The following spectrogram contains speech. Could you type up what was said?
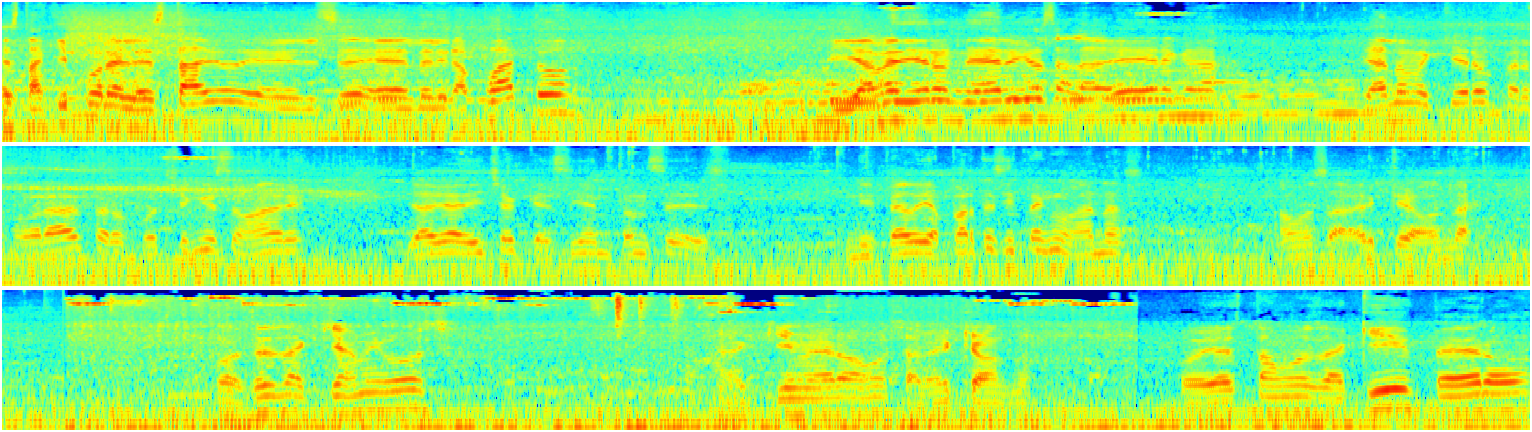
Está aquí por el estadio del, del Irapuato. Y ya me dieron nervios a la verga. Ya no me quiero perforar, pero pues chingue su madre. Ya había dicho que sí, entonces ni pedo. Y aparte sí tengo ganas. Vamos a ver qué onda. Pues es aquí amigos. Aquí mero vamos a ver qué onda. Pues ya estamos aquí, pero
